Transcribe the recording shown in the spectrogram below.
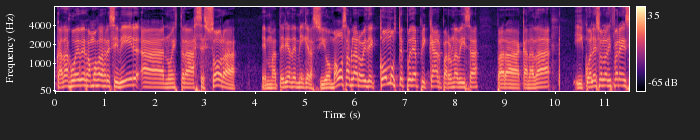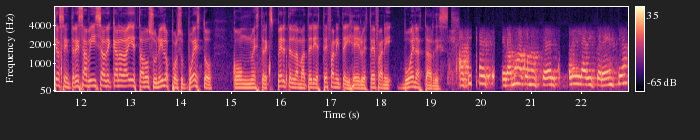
cada jueves vamos a recibir a nuestra asesora en materia de migración. Vamos a hablar hoy de cómo usted puede aplicar para una visa para Canadá y cuáles son las diferencias entre esa visa de Canadá y Estados Unidos, por supuesto, con nuestra experta en la materia, Stephanie Tejero. Stephanie, buenas tardes. Así es, eh, vamos a conocer cuál es la diferencia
